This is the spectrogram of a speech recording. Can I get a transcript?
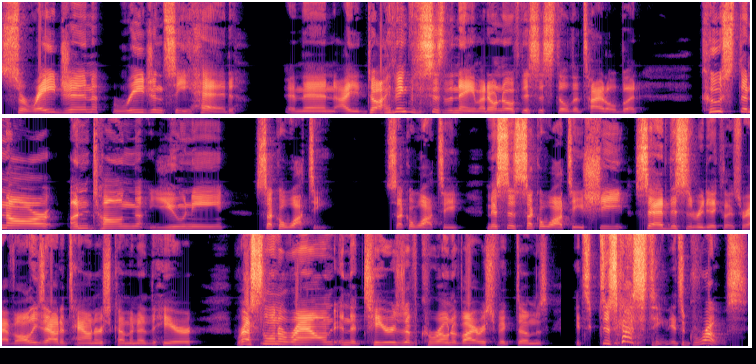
Sragen Regency Head. And then I, I think this is the name. I don't know if this is still the title, but Kusdinar Untung Yuni Sukawati. Sukawati. Mrs. Sukawati, she said, This is ridiculous. We have all these out of towners coming to here, wrestling around in the tears of coronavirus victims. It's disgusting. It's gross.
